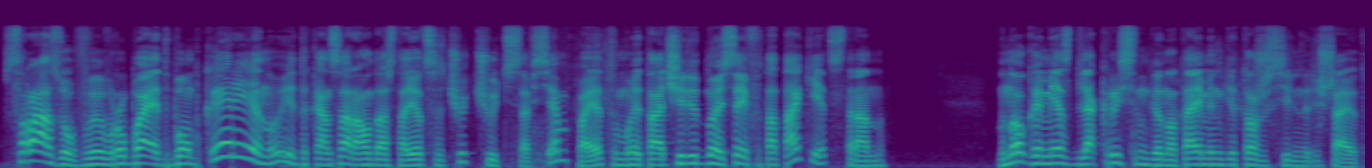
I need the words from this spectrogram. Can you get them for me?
сразу вырубает бомб кэрри. Ну и до конца раунда остается чуть-чуть совсем. Поэтому это очередной сейф от атаки. Это странно. Много мест для крысинга, но тайминги тоже сильно решают.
